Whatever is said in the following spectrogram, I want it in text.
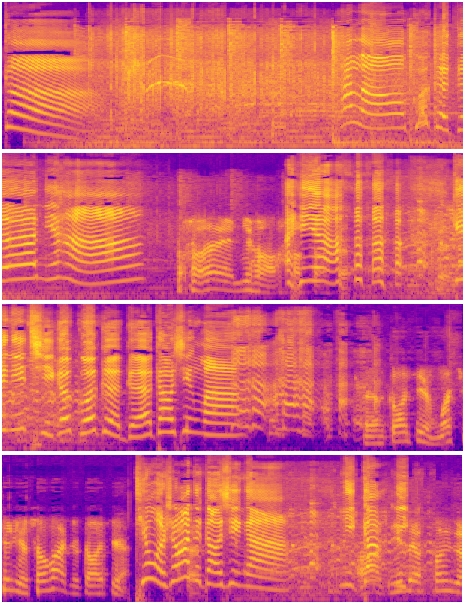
哥。Hello，郭哥哥，你好。哎，你好。哎呀，给你起个国哥哥，高兴吗？呃高兴，我听你说话就高兴。听我说话就高兴啊！你刚、啊、你你的风格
